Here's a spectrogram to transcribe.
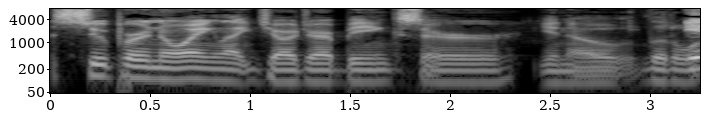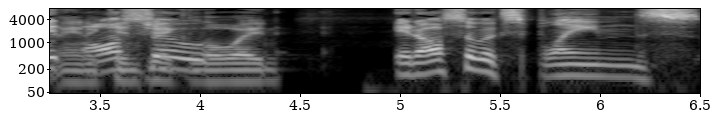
super annoying like Jar Jar Binks or you know little It Anakin Jake Lloyd. It also explains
